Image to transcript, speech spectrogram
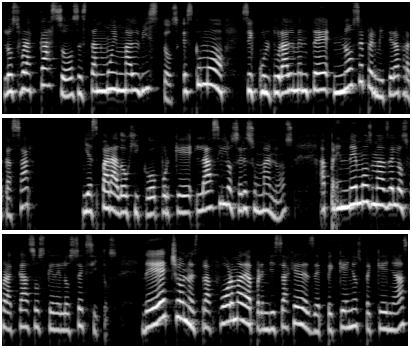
Los fracasos están muy mal vistos. Es como si culturalmente no se permitiera fracasar. Y es paradójico porque las y los seres humanos aprendemos más de los fracasos que de los éxitos. De hecho, nuestra forma de aprendizaje desde pequeños, pequeñas,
